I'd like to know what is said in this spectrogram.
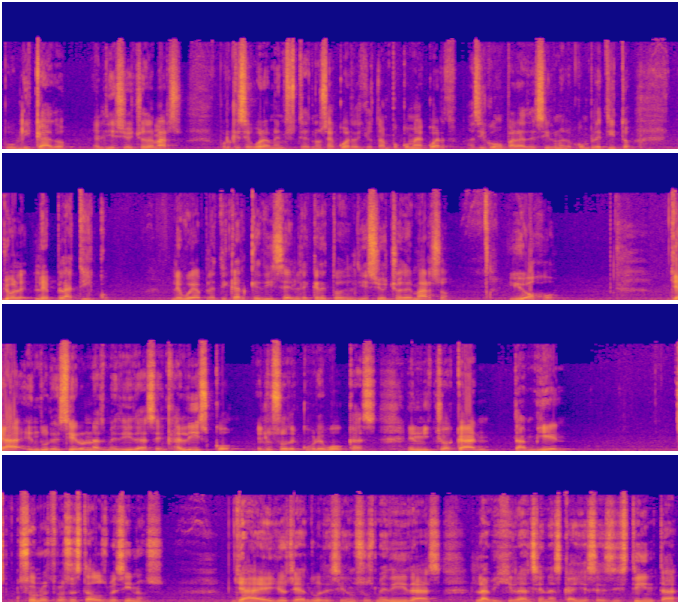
publicado el 18 de marzo, porque seguramente usted no se acuerda, yo tampoco me acuerdo, así como para decírmelo completito, yo le, platico, le voy a platicar qué dice el decreto del 18 de marzo. Y ojo, ya endurecieron las medidas en Jalisco, el uso de cubrebocas, en Michoacán también, son nuestros estados vecinos. Ya ellos ya endurecieron sus medidas, la vigilancia en las calles es distinta,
